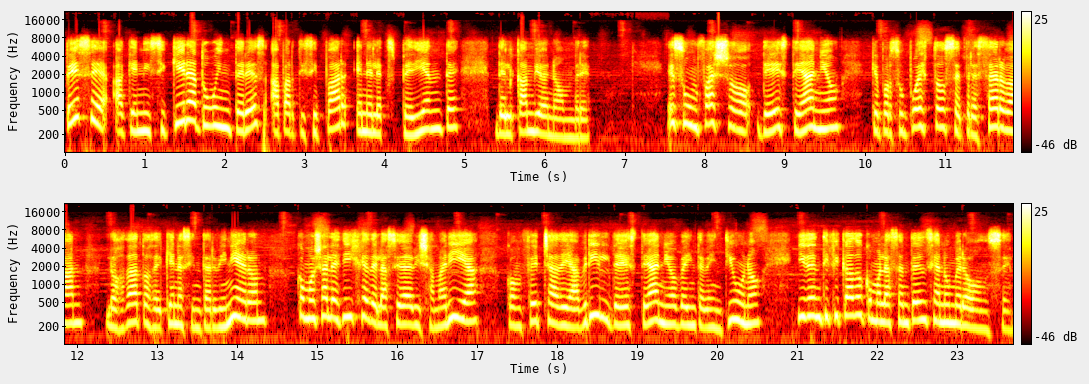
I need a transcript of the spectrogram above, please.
pese a que ni siquiera tuvo interés a participar en el expediente del cambio de nombre. Es un fallo de este año que por supuesto se preservan los datos de quienes intervinieron, como ya les dije, de la ciudad de Villa María, con fecha de abril de este año 2021, identificado como la sentencia número 11.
